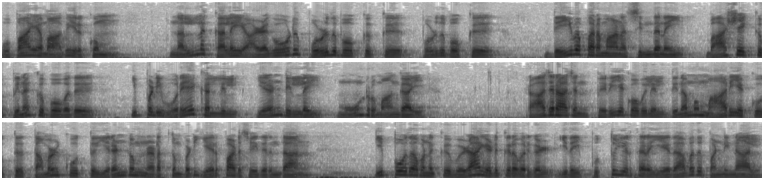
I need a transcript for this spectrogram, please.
உபாயமாக இருக்கும். நல்ல கலை அழகோடு பொழுதுபோக்குக்கு பொழுதுபோக்கு. தெய்வபரமான சிந்தனை பாஷைக்கு பிணக்கு போவது. இப்படி ஒரே கல்லில் இரண்டில்லை மூன்று மாங்காய். ராஜராஜன் பெரிய கோவிலில் தினமும் ஆரிய கூத்து தமிழ் கூத்து இரண்டும் நடத்தும்படி ஏற்பாடு செய்திருந்தான். இப்போது அவனுக்கு விழா எடுக்கிறவர்கள் இதை புத்துயிர் தர ஏதாவது பண்ணினால்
